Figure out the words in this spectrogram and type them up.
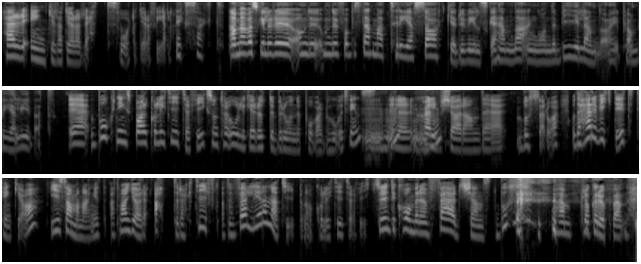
Här är det enkelt att göra rätt, svårt att göra fel. Exakt. Ja, men vad skulle du, om du, om du får bestämma tre saker du vill ska hända angående bilen då i plan B-livet? Eh, bokningsbar kollektivtrafik som tar olika rutter beroende på var behovet finns. Eller självkörande bussar då. Och det här är viktigt, tänker jag, i sammanhanget att man gör det attraktivt att välja den här typen av kollektivtrafik. Så det inte kommer en färdtjänstbuss och hem plockar upp en.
